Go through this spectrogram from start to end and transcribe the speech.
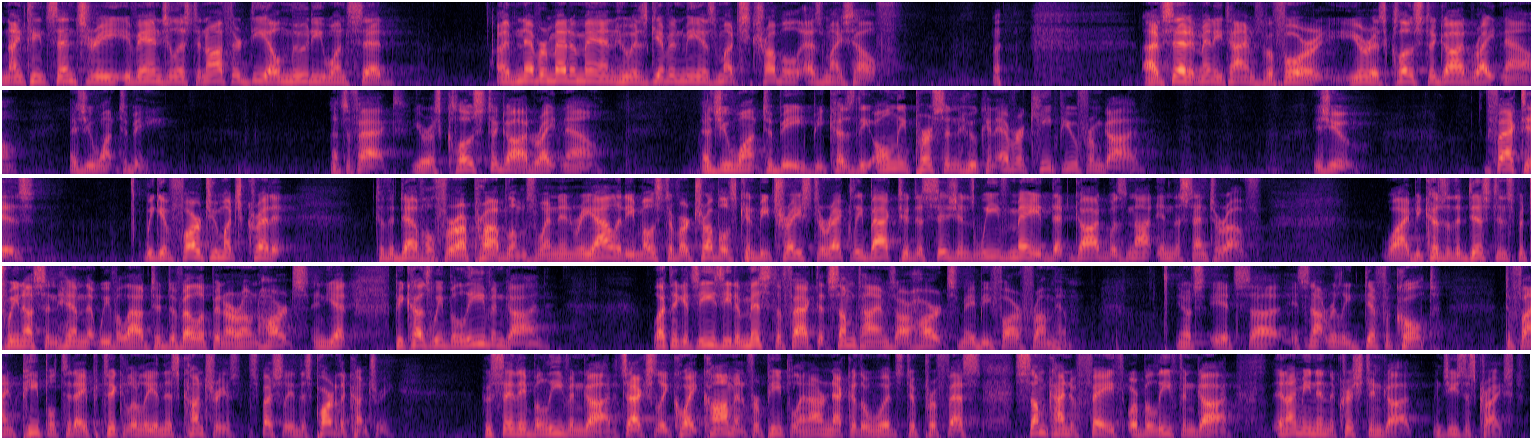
19th century evangelist and author D.L. Moody once said, I've never met a man who has given me as much trouble as myself. I've said it many times before you're as close to God right now as you want to be. That's a fact. You're as close to God right now as you want to be because the only person who can ever keep you from God is you. The fact is, we give far too much credit to the devil for our problems when in reality, most of our troubles can be traced directly back to decisions we've made that God was not in the center of. Why? Because of the distance between us and Him that we've allowed to develop in our own hearts. And yet, because we believe in God, well, I think it's easy to miss the fact that sometimes our hearts may be far from Him. You know, it's, it's, uh, it's not really difficult to find people today, particularly in this country, especially in this part of the country, who say they believe in God. It's actually quite common for people in our neck of the woods to profess some kind of faith or belief in God. And I mean in the Christian God, in Jesus Christ.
